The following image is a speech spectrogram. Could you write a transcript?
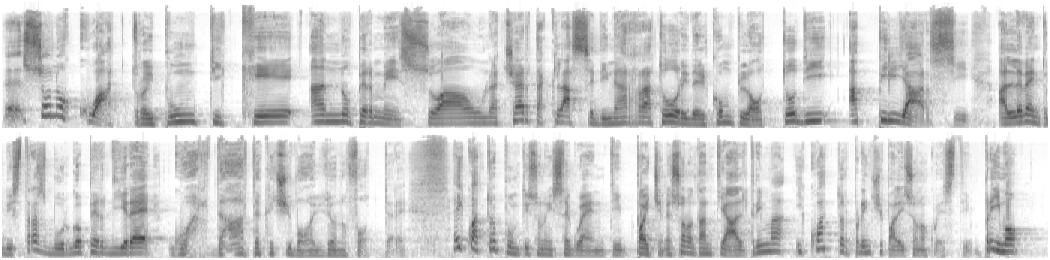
Eh, sono quattro i punti che hanno permesso a una certa classe di narratori del complotto di appigliarsi all'evento di Strasburgo per dire guardate che ci vogliono fottere. E i quattro punti sono i seguenti, poi ce ne sono tanti altri, ma i quattro principali sono questi. Primo,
